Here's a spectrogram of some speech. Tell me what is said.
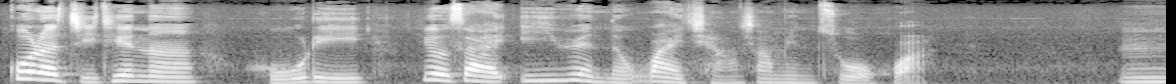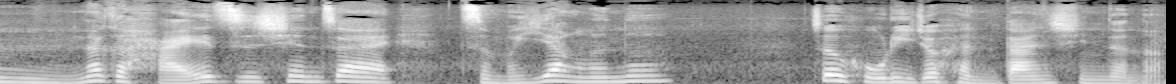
过了几天呢，狐狸。又在医院的外墙上面作画。嗯，那个孩子现在怎么样了呢？这狐狸就很担心的呢，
